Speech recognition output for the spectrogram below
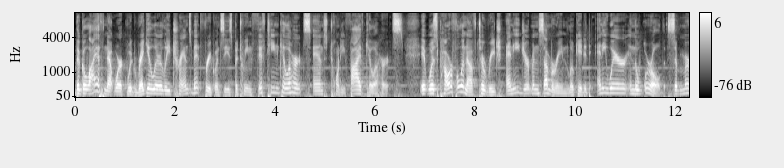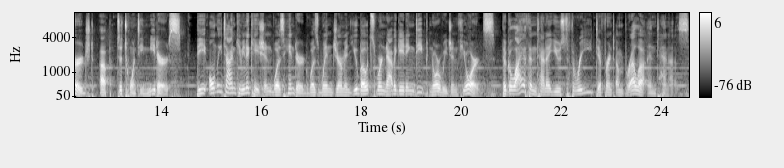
The Goliath network would regularly transmit frequencies between 15 kHz and 25 kHz. It was powerful enough to reach any German submarine located anywhere in the world submerged up to 20 meters. The only time communication was hindered was when German U-boats were navigating deep Norwegian fjords. The Goliath antenna used three different umbrella antennas.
